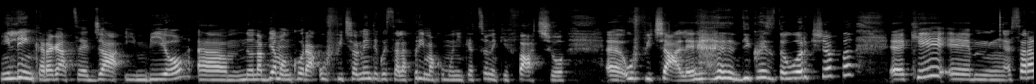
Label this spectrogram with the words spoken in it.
Il link, ragazze, è già in bio. Um, non abbiamo ancora ufficialmente, questa è la prima comunicazione che faccio eh, ufficiale di questo workshop, eh, che ehm, sarà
